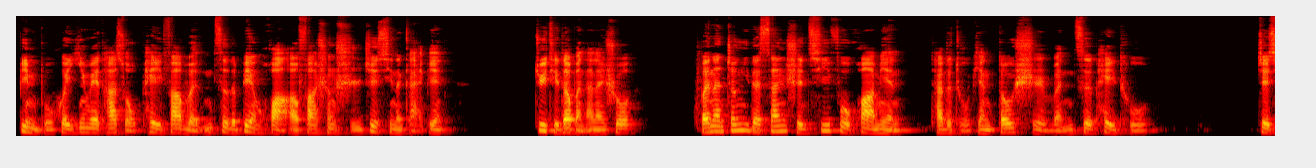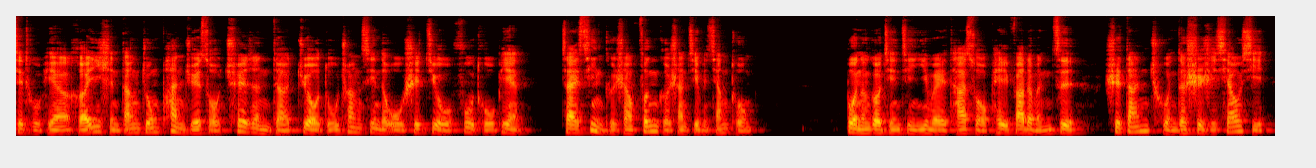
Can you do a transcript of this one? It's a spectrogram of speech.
并不会因为它所配发文字的变化而发生实质性的改变。具体到本案来说，本案争议的三十七幅画面，它的图片都是文字配图。这些图片和一审当中判决所确认的具有独创性的五十九幅图片，在性格上、风格上基本相同，不能够仅仅因为它所配发的文字。是单纯的事实消息，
